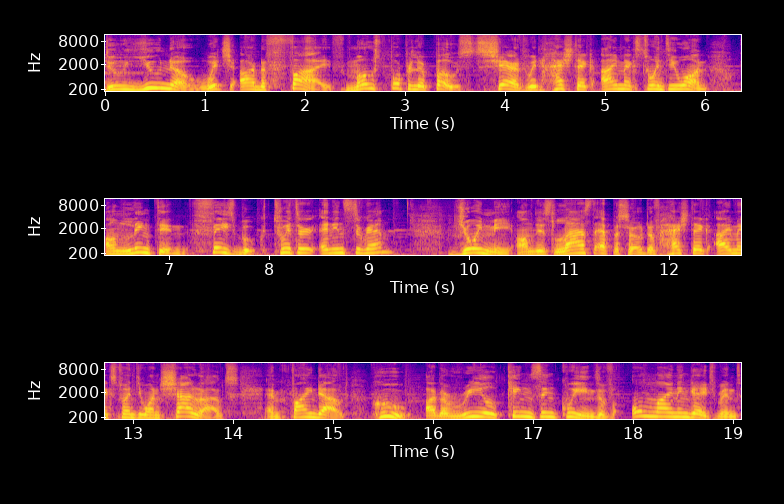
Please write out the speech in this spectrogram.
Do you know which are the 5 most popular posts shared with hashtag IMEX21 on LinkedIn, Facebook, Twitter and Instagram? Join me on this last episode of hashtag IMEX21 shoutouts and find out who are the real kings and queens of online engagement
